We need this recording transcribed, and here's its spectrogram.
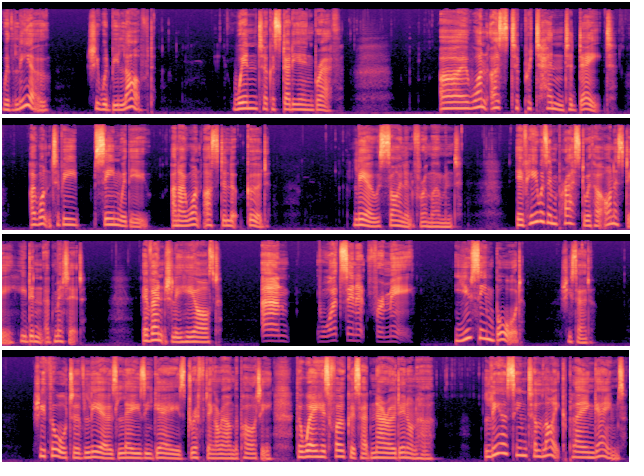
With Leo, she would be loved. Wynne took a steadying breath. I want us to pretend to date. I want to be seen with you, and I want us to look good. Leo was silent for a moment. If he was impressed with her honesty, he didn't admit it. Eventually, he asked, And what's in it for me? You seem bored, she said. She thought of Leo's lazy gaze drifting around the party, the way his focus had narrowed in on her. Leo seemed to like playing games.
